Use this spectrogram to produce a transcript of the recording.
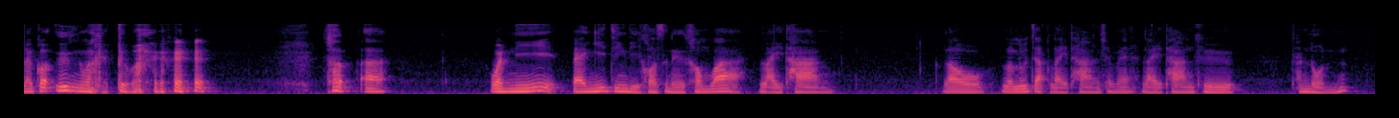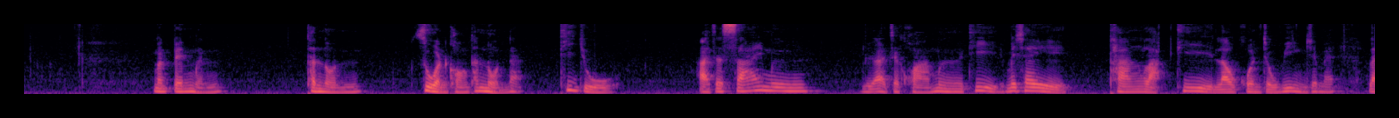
แล้วก็อึ้งมากับตัว ครับอ่าวันนี้แปลงี้จริงดีขอเสนอคำว่าไหลทาง เราเรารู้จักไหลทางใช่ไหมไหลทางคือถนน มันเป็นเหมือนถนนส่วนของถนนน่ะที่อยู่ อาจจะซ้ายมือ หรืออาจจะขวามือที่ไม่ใช่ทางหลักที่เราควรจะวิ่งใช่ไหมไหล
